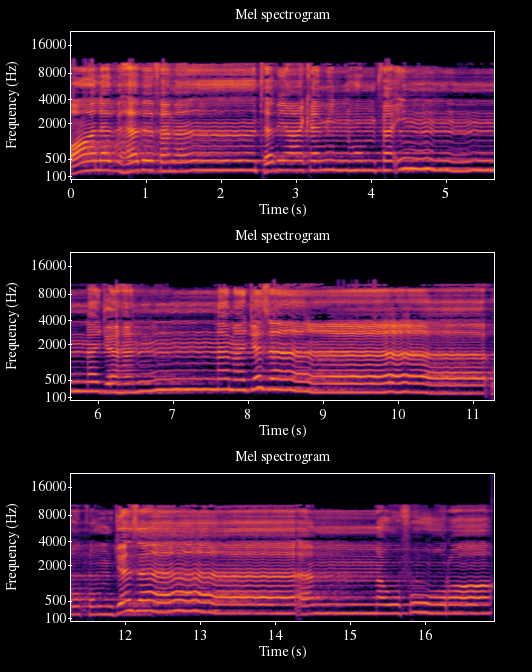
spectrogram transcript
قال اذهب فمن تبعك منهم فإن جهنم جزاؤكم جزاء موفورا.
